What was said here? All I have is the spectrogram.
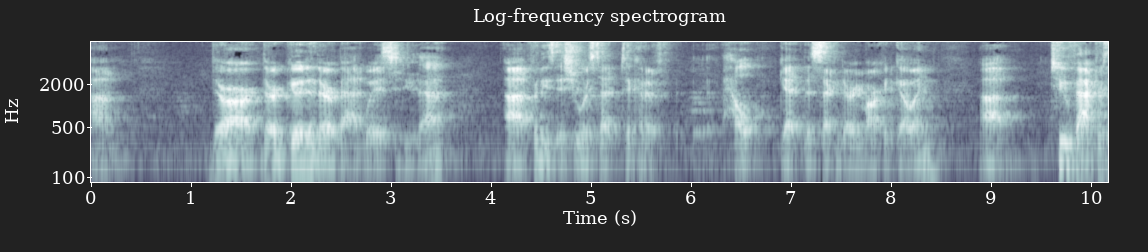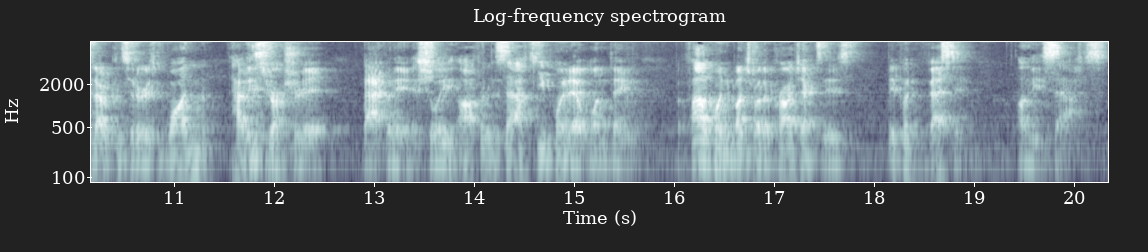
Um, there are there are good and there are bad ways to do that uh, for these issuers to, to kind of help get this secondary market going. Uh, two factors that I would consider is one how they structured it back when they initially offered the SAFT. So you pointed out one thing, but Filecoin and a bunch of other projects is they put vesting on these SAFTs.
